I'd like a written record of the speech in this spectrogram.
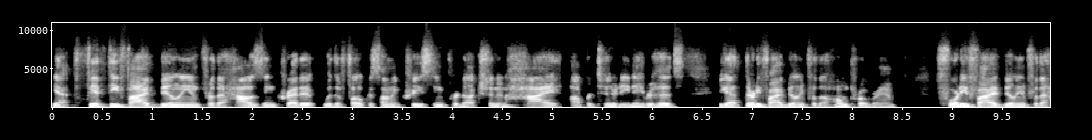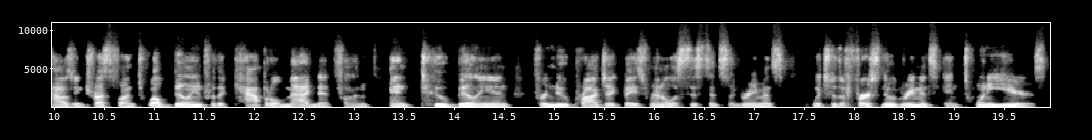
yeah, 55 billion for the housing credit with a focus on increasing production in high opportunity neighborhoods. You got 35 billion for the home program, 45 billion for the housing trust fund 12 billion for the capital magnet fund and 2 billion for new project-based rental assistance agreements which are the first new agreements in 20 years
